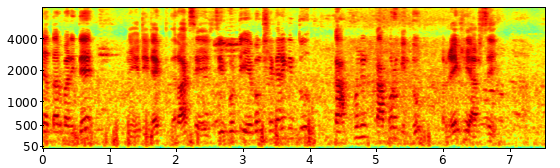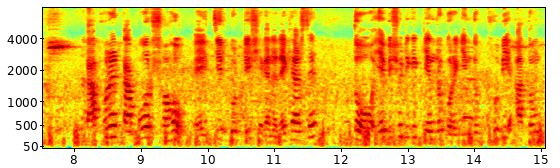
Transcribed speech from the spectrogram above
নেতার বাড়িতে এটি রাখছে এই চিরকুটটি এবং সেখানে কিন্তু কাফনের কাপড়ও কিন্তু রেখে আসছে। কাফনের কাপড় সহ এই চিরকুটটি সেখানে রেখে আসছে। তো এই বিষয়টিকে কেন্দ্র করে কিন্তু খুবই আতঙ্ক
